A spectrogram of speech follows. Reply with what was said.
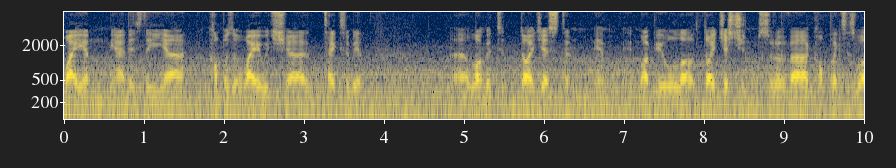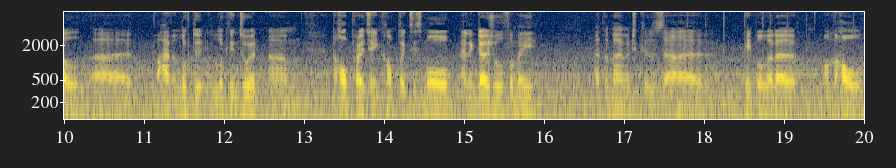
whey, and you know, there's the uh, composite whey, which takes a bit longer to digest and. You might be all a digestion sort of uh, complex as well. Uh, I haven't looked at, looked into it. Um, the whole protein complex is more anecdotal for me at the moment because uh, people that are on the whole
